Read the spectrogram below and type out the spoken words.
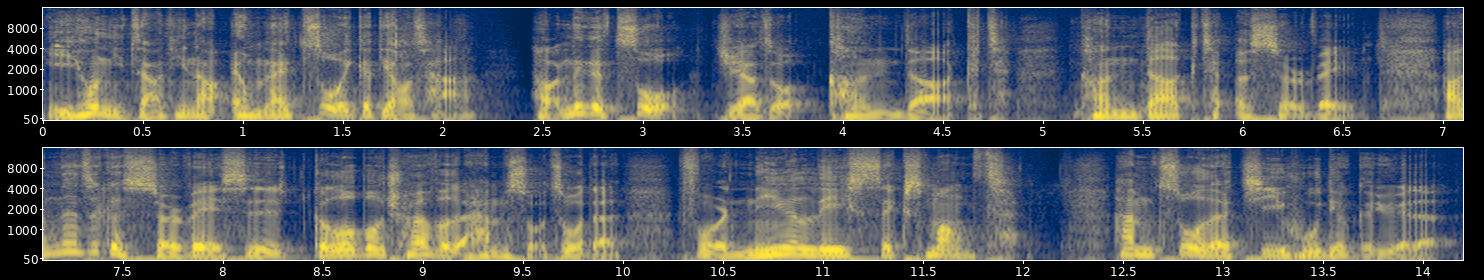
以后你只要听到，哎，我们来做一个调查，好，那个做就叫做 conduct，conduct a survey。好，那这个 survey 是 Global Traveler 他们所做的，for nearly six months，他们做了几乎六个月了，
